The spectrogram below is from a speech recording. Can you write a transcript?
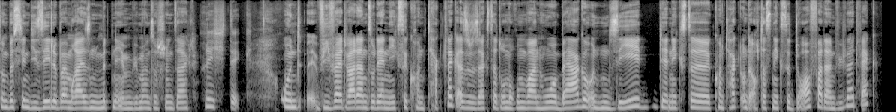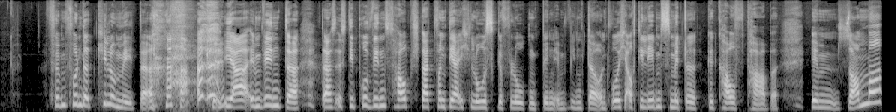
so ein bisschen die Seele beim Reisen mitnehmen, wie man so schön sagt. Richtig. Und äh, wie weit war dann so der nächste Kontakt weg? Also du sagst, da drumherum waren hohe Berge und ein See. Der nächste Kontakt und auch das nächste Dorf war dann wie weit weg? 500 Kilometer. Ja, im Winter. Das ist die Provinzhauptstadt, von der ich losgeflogen bin im Winter und wo ich auch die Lebensmittel gekauft habe. Im Sommer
